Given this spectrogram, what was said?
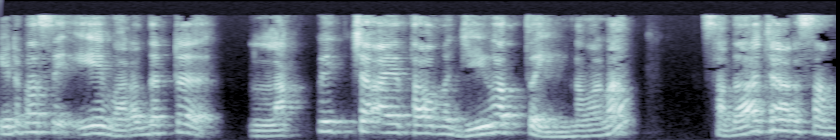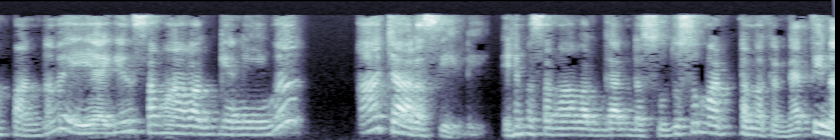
ඊට පස්සේ ඒ වරදට ලක් වෙච්ච අය තවම ජීවත්ව ඉන්නවා නම් සදාචාර සම්පන්නව ඒ අයගෙන් සමාවක් ගැනීම ආචාරශීලී. එහෙම සමාවක් ගන්න සුදුසු මට්ටමක නැතිනම්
